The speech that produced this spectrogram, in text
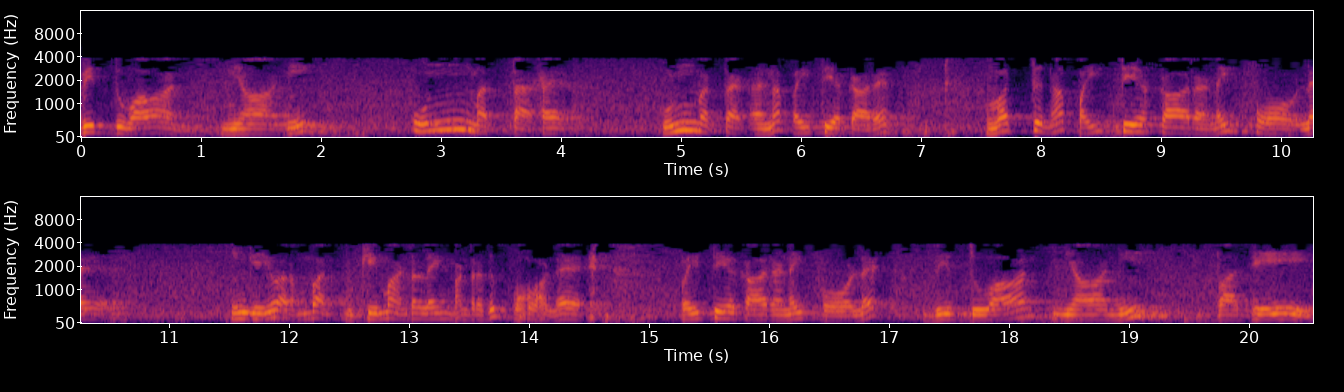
வித்வான் ஞானி உன்மத்தக. உன்மத்தகன பைத்தியக்காரன். வத்துனா பைத்தியக்காரனை போல. இங்கேயும் ரொம்ப முக்கியமா அண்டர்லைன் பண்றது போல. பைத்தியக்காரனை போல வித்வான் ஞானி வதே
